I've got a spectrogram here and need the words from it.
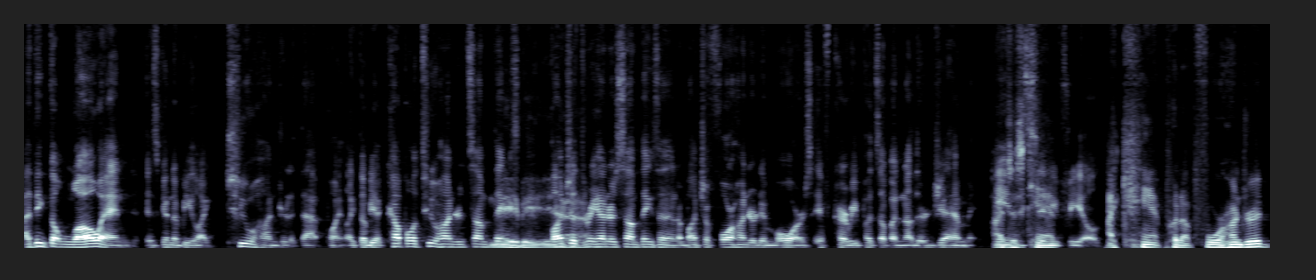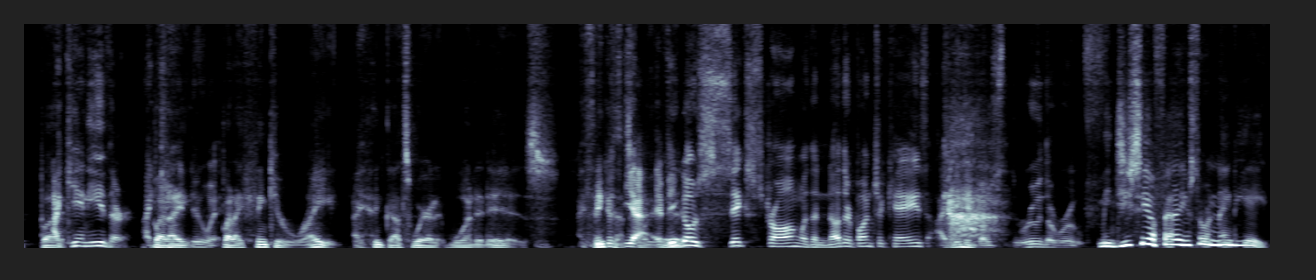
I think the low end is going to be like 200 at that point. Like there'll be a couple of 200 somethings, a bunch of 300 somethings, and then a bunch of 400 and mores if Kirby puts up another gem. I just can't. Field. I can't put up 400, but I can't either. I but can't I, do it. But I think you're right. I think that's where it, what it is. I think because yeah, if is. he goes six strong with another bunch of Ks, I think it goes through the roof. I mean, do you see how fast he was throwing 98?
